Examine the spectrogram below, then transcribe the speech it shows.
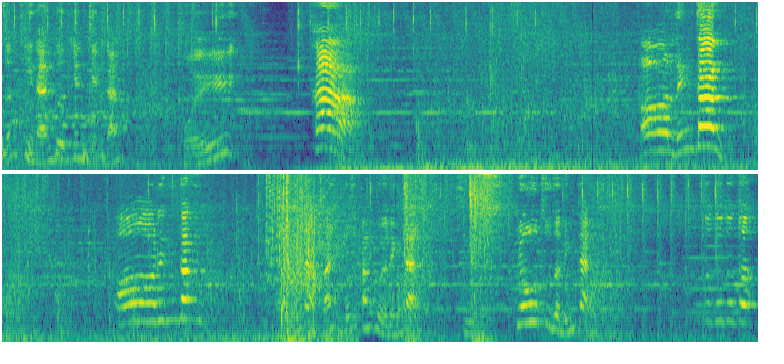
整体难度偏简单。回，哈，啊，灵蛋，啊，零蛋，灵蛋，反正不是翻过的灵蛋，是标注的灵蛋。得得得，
